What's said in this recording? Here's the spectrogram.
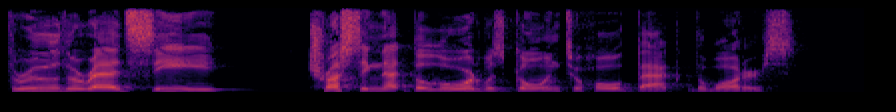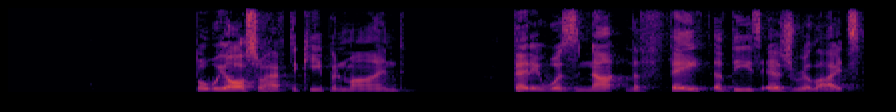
through the Red Sea, trusting that the Lord was going to hold back the waters. But we also have to keep in mind that it was not the faith of these Israelites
